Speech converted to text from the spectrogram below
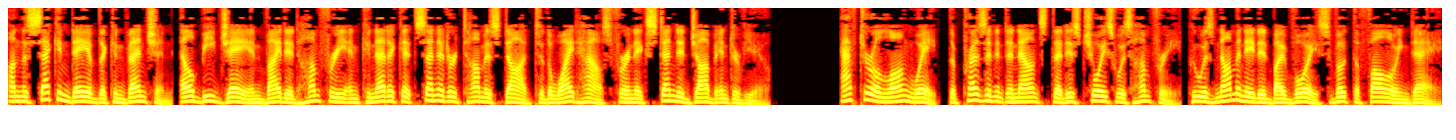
On the second day of the convention, LBJ invited Humphrey and Connecticut Senator Thomas Dodd to the White House for an extended job interview. After a long wait, the president announced that his choice was Humphrey, who was nominated by voice vote the following day.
